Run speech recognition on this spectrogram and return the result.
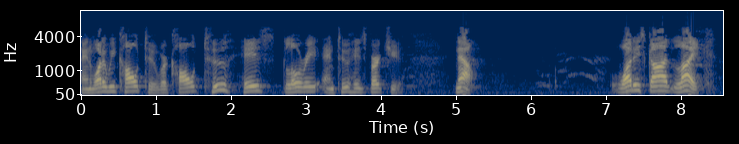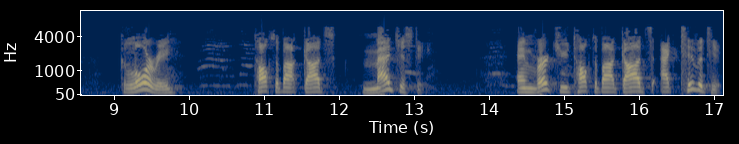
And what are we called to? We're called to His glory and to His virtue. Now, what is God like? Glory talks about God's majesty. And virtue talks about God's activity.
